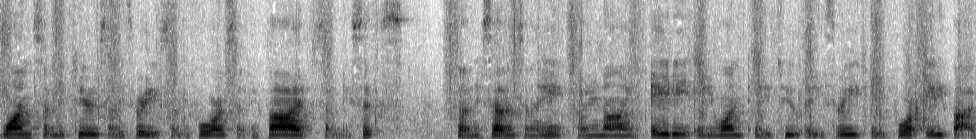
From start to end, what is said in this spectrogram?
1, 72, 73, 74, 75, 76, 77, 78, 79, 80, 81, 82, 83, 84, 85.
